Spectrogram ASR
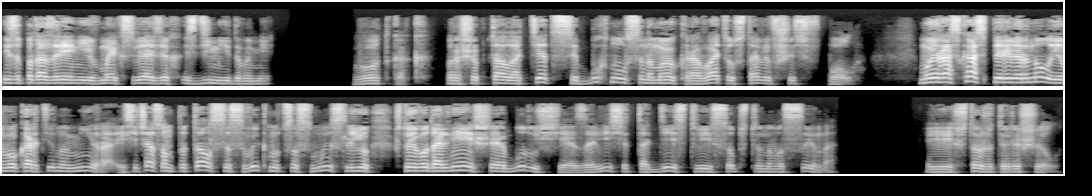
из-за подозрений в моих связях с Демидовыми. Вот как, прошептал отец и бухнулся на мою кровать, уставившись в пол. Мой рассказ перевернул его картину мира, и сейчас он пытался свыкнуться с мыслью, что его дальнейшее будущее зависит от действий собственного сына. «И что же ты решил?»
